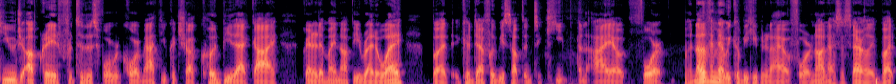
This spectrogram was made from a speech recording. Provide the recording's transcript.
huge upgrade for, to this forward core, Matthew Tkachuk could be that guy. Granted, it might not be right away, but it could definitely be something to keep an eye out for. Another thing that we could be keeping an eye out for, not necessarily, but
